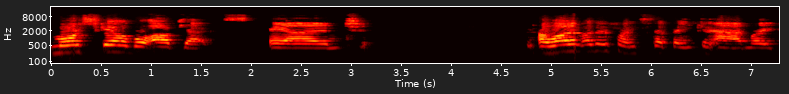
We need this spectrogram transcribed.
more scalable objects and a lot of other fun stuff that you can add, like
